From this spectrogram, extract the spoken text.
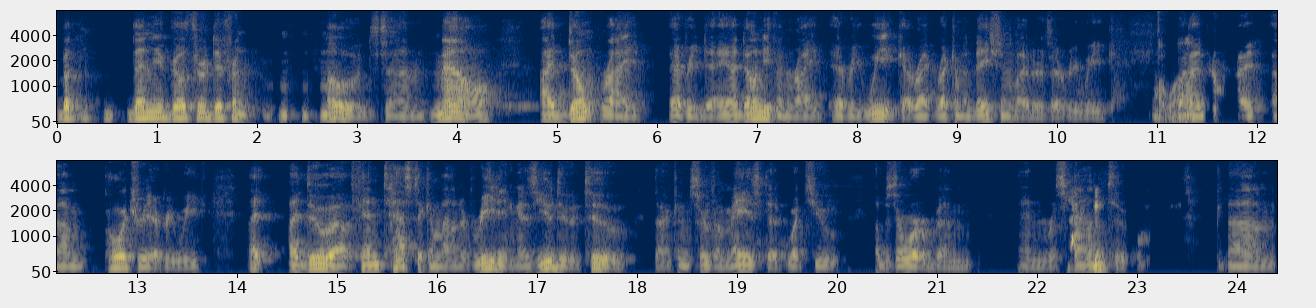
but then you go through different m- modes. Um, now I don't write every day. I don't even write every week. I write recommendation letters every week. Oh, wow. But I don't write um, poetry every week. I, I do a fantastic amount of reading, as you do too, I'm sort of amazed at what you absorb and and respond to. Um,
